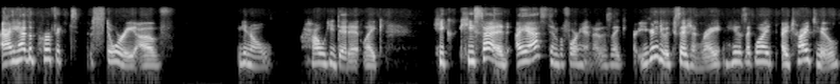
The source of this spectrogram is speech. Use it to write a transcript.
I had the perfect story of, you know, how he did it. Like he he said, I asked him beforehand. I was like, "You're gonna do excision, right?" And he was like, "Well, I I tried to,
